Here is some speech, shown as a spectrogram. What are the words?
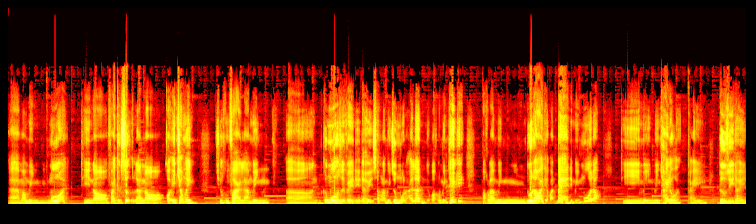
à, mà mình mua ấy thì nó phải thực sự là nó có ích cho mình chứ không phải là mình uh, cứ mua rồi về để đấy xong là mình dùng một hai lần hoặc là mình thích ấy hoặc là mình đua đòi theo bạn bè để mình mua đâu. Thì mình mình thay đổi cái tư duy đấy.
